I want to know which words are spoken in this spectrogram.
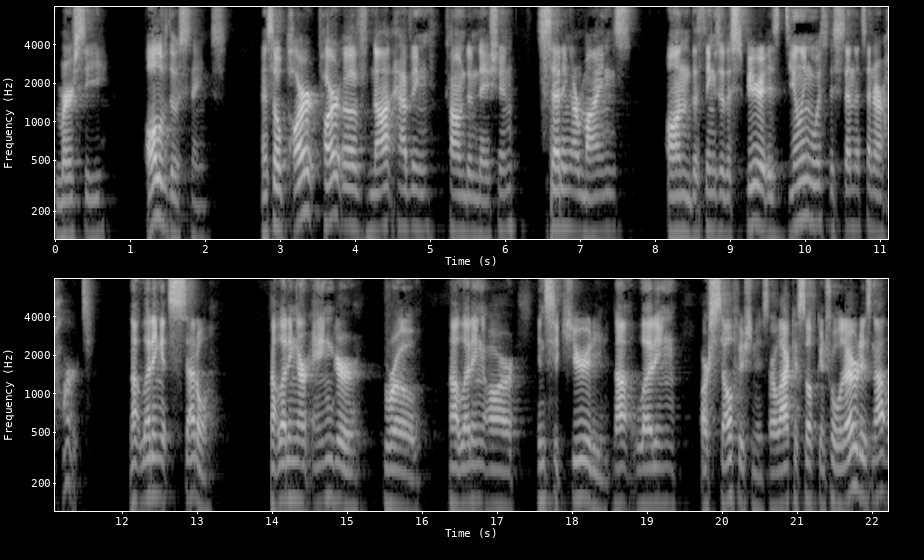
mercy, all of those things. And so, part, part of not having condemnation, setting our minds on the things of the Spirit, is dealing with the sin that's in our heart, not letting it settle, not letting our anger grow, not letting our insecurity, not letting our selfishness, our lack of self control, whatever it is, not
